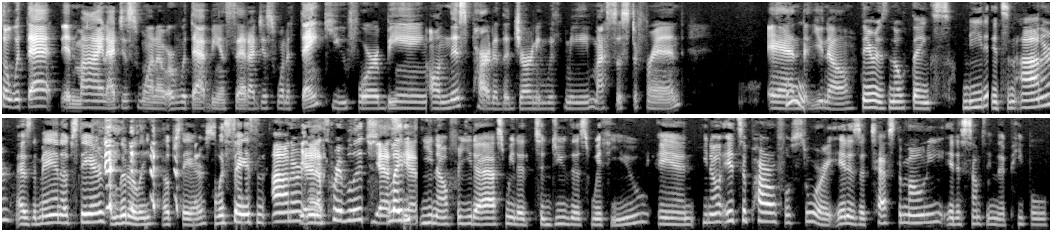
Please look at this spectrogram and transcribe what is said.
so, with that in mind, I just want to, or with that being said, I just want to thank you for being on this part of the journey with me, my sister friend. And, Ooh, you know, there is no thanks needed. It's an honor, as the man upstairs, literally upstairs, would say it's an honor yes. and a privilege, yes, lady, yes. you know, for you to ask me to, to do this with you. And, you know, it's a powerful story. It is a testimony, it is something that people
